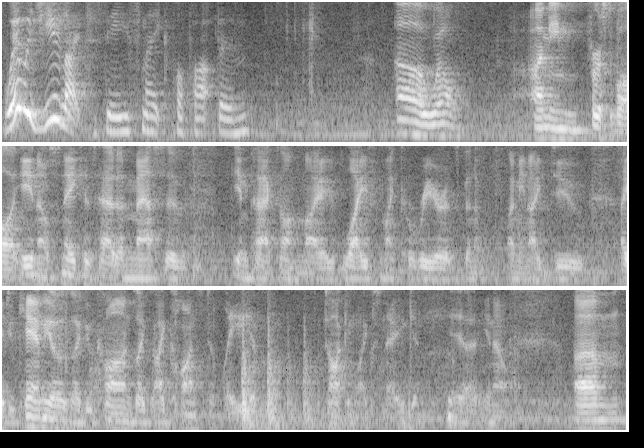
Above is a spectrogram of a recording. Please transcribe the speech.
Where would you like to see Snake pop up, in? Oh, well, I mean, first of all, you know, Snake has had a massive impact on my life, my career. It's been, a, I mean, I do, I do cameos, I do cons, I, I constantly am talking like Snake, and yeah, you know, um,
